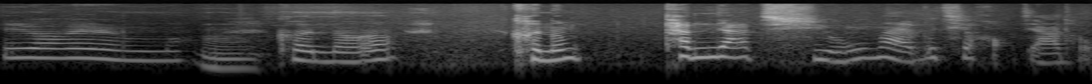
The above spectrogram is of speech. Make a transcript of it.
你知道为什么吗？嗯，可能，可能他们家穷，买不起好家童。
